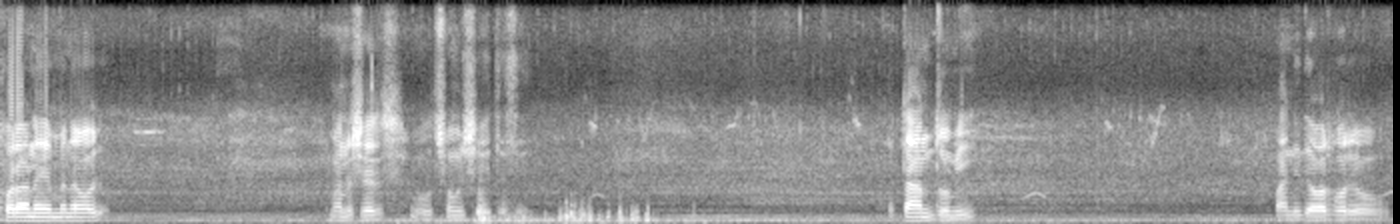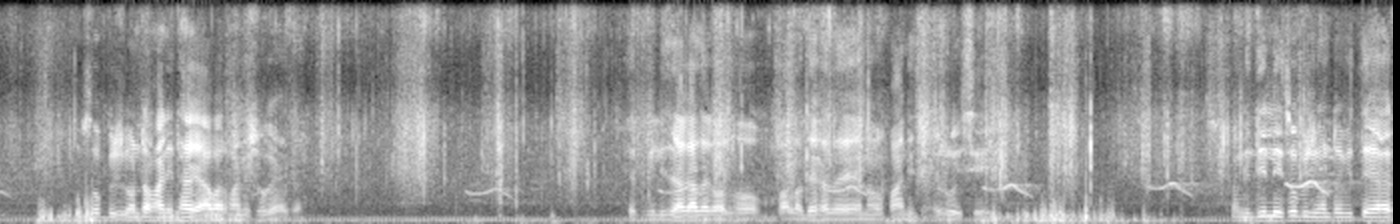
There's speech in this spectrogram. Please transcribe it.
খরা নেই মানে মানুষের বহুত সমস্যা হইতেছে। টান জমি। পানি দেওয়ার পরেও চব্বিশ ঘণ্টা পানি থাকে, আবার পানি শুকায় যায়। ক্ষেতগুলি জায়গা জায়গা অল্প, ভালো দেখা যায় এন পানি রয়েছে। পানি দিলে চব্বিশ ঘণ্টার ভিতরে আর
